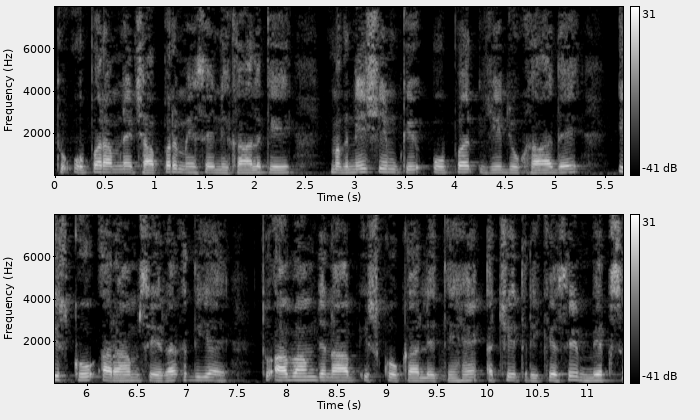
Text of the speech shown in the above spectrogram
تو اوپر ہم نے چھاپر میں سے نکال کے مگنیشیم کے اوپر یہ جو کھاد ہے اس کو آرام سے رکھ دیا ہے۔ تو اب ہم جناب اس کو کر لیتے ہیں اچھے طریقے سے مکس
